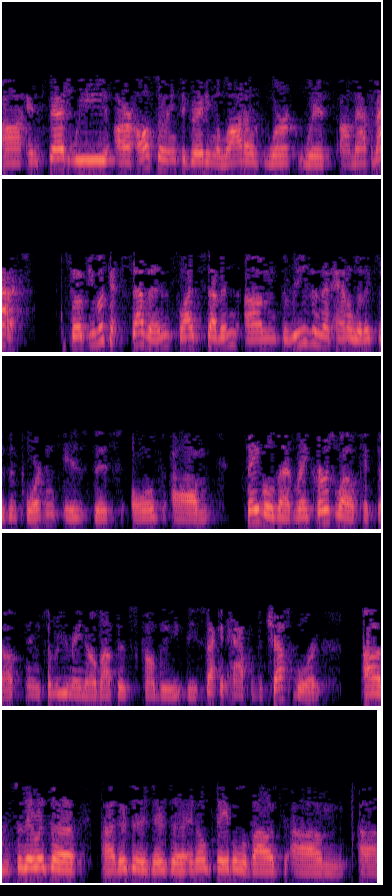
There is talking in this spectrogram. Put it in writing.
Uh, instead, we are also integrating a lot of work with uh, mathematics. So if you look at seven, slide seven, um, the reason that analytics is important is this old um, fable that Ray Kurzweil picked up, and some of you may know about this, called the the second half of the chessboard. Um, so there was a uh, there's a there's a, an old fable about um, a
